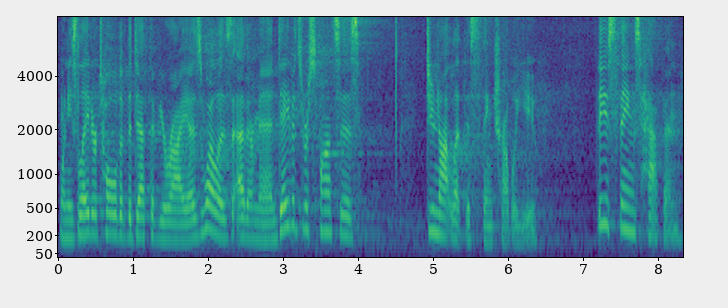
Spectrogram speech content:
When he's later told of the death of Uriah, as well as other men, David's response is Do not let this thing trouble you. These things happen.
